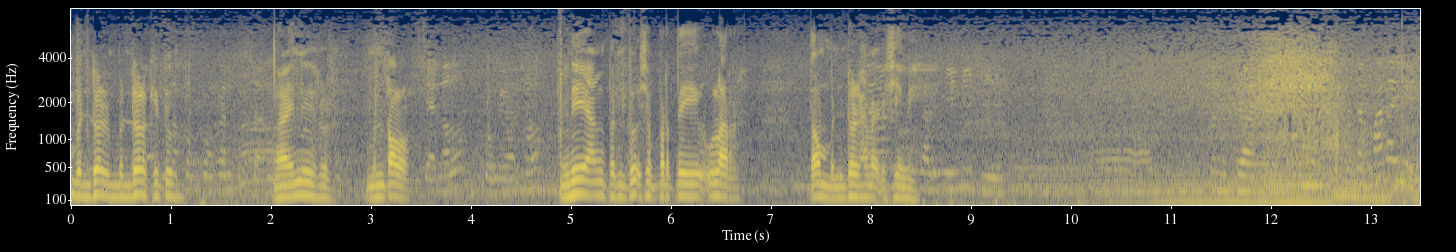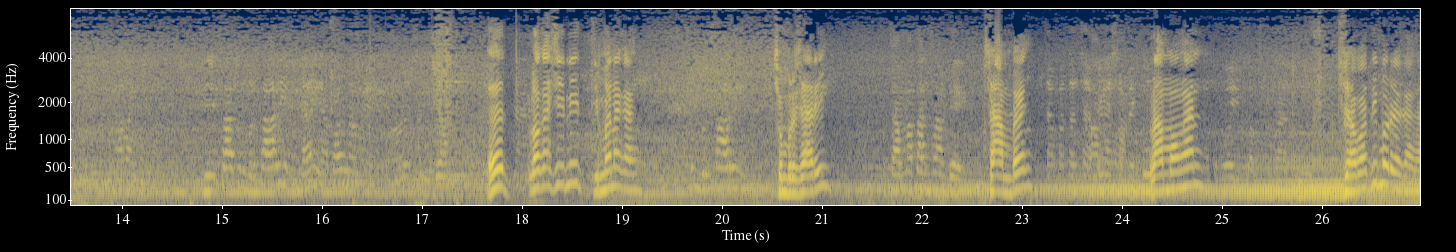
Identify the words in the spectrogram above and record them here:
bendol-bendol gitu. Nah ini mentol. Ini yang bentuk seperti ular. Atau bendol sampai ke sini. Sendang mana ini? Nggak tahu namanya. Eh lokasi ini di mana kang Sumbersari, Sumbersari Kecamatan Sambeng. Sambeng Kecamatan Sambeng sampai Lamongan. Jawa Timur ya kang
